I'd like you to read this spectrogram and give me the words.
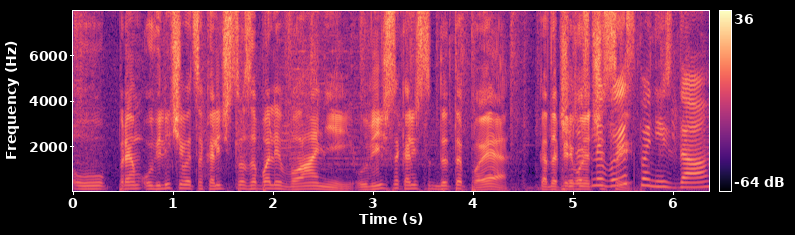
у, прям увеличивается количество заболеваний, увеличится количество ДТП, когда переводят Через часы. невиспаність, да.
